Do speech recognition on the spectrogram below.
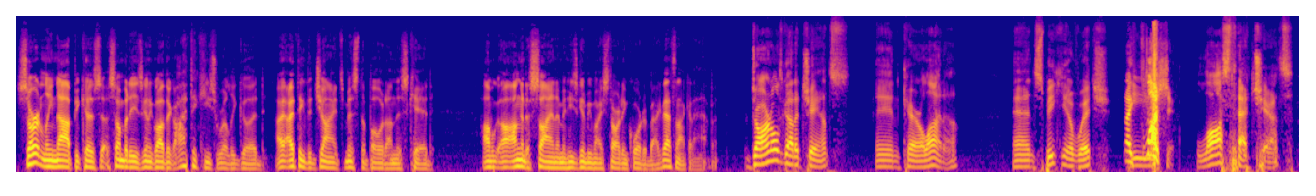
Certainly not because somebody is going to go out there go, I think he's really good. I, I think the Giants missed the boat on this kid. I'm, I'm going to sign him and he's going to be my starting quarterback. That's not going to happen. Darnold's got a chance in Carolina. And speaking of which, like flush it. Lost that chance.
